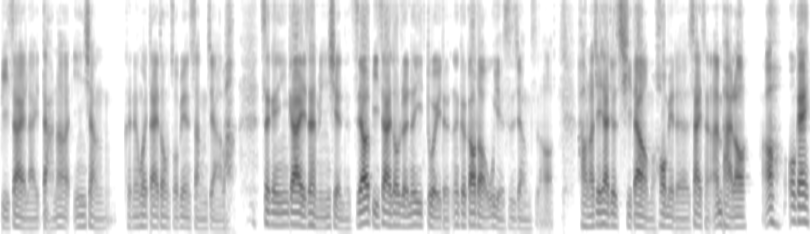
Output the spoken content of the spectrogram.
比赛来打，那影响可能会带动周边商家吧。这个应该也是很明显的，只要比赛的时候人了一堆的，那个高岛屋也是这样子啊。好，那接下来就期待我们后面的赛程安排喽。好，OK，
